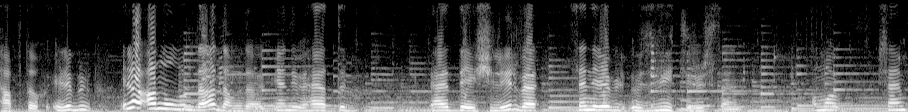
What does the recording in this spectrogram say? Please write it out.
tapdıq. Elə bir elə an olur da adamda. Yəni həyatda həyat dəyişilir və sən elə bil özünü itirirsən. Amma sən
